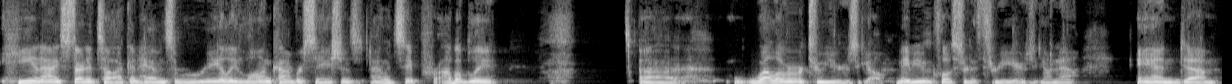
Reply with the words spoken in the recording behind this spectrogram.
he and I started talking, having some really long conversations. I would say probably uh, well over two years ago, maybe even closer to three years ago now. And um,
